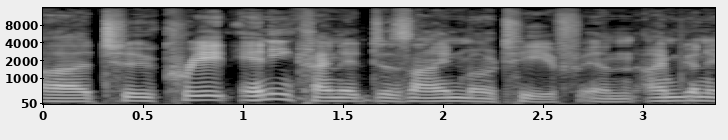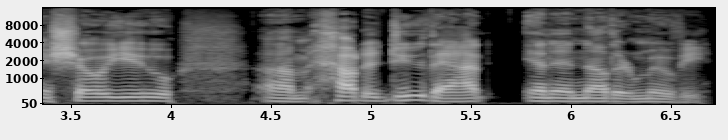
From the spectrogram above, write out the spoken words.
uh, to create any kind of design motif. And I'm going to show you um, how to do that in another movie.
